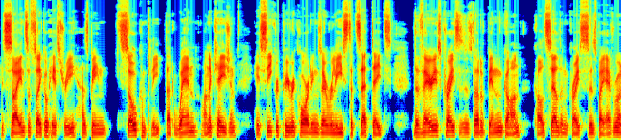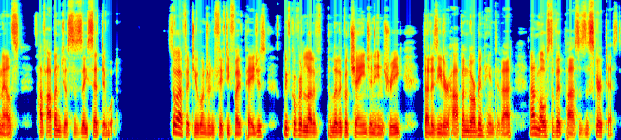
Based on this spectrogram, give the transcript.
His science of psychohistory has been so complete that when, on occasion, his secret pre recordings are released at set dates, the various crises that have been and gone, called Seldon crises by everyone else, have happened just as they said they would. So, after 255 pages, we've covered a lot of political change and intrigue that has either happened or been hinted at, and most of it passes the skirt test.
